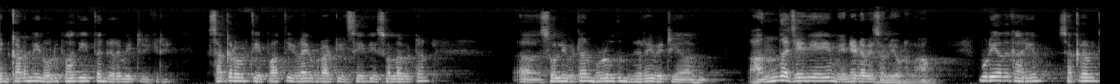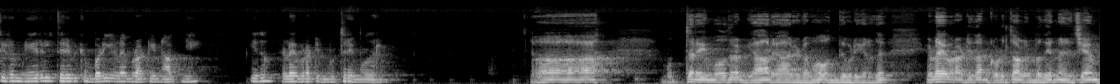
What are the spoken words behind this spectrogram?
என் கடமையில் ஒரு பாதியைத்தான் நிறைவேற்றிருக்கிறேன். சக்கரவர்த்தியை பார்த்து இளையபிராட்டியின் செய்தியை சொல்லாவிட்டால் சொல்லிவிட்டால் முழுவதும் நிறைவேற்றியாகும். அந்த செய்தியையும் என்னிடமே சொல்லிவிடலாம். முடியாத காரியம் சக்கரவர்த்தியிடம் நேரில் தெரிவிக்கும்படி இளையபிராட்டியின் ஆக்ஞை. இதோ இளையபிராட்டின் முத்திரை மோதிரம். முத்திரை மோதிரம் யார் யாரிடமோ வந்து விடுகிறது. இளையபிராட்டி தான் கொடுத்தாள் என்பது என்ன நிச்சயம்?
